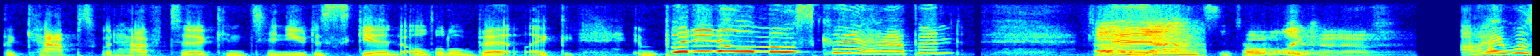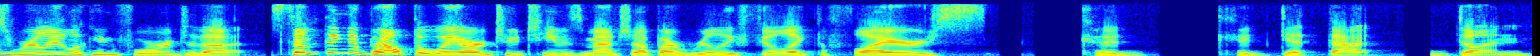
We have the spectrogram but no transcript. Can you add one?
The Caps would have to continue to skid a little bit. Like, but it almost could have happened. Oh yeah, it totally could have. I was really looking forward to that. Something about the way our two teams match up, I really feel like the Flyers could could get that done.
